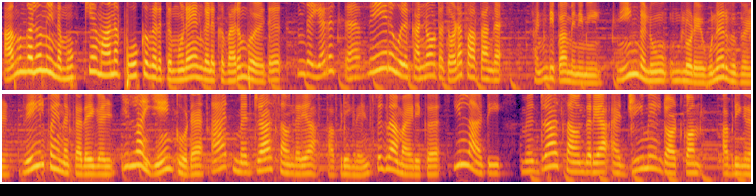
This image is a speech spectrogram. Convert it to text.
அவங்களும் இந்த முக்கியமான போக்குவரத்து முனையங்களுக்கு வரும்பொழுது இந்த இடத்த வேறு ஒரு கண்ணோட்டத்தோட பார்ப்பாங்க கண்டிப்பா மினிமி நீங்களும் உங்களுடைய உணர்வுகள் ரயில் பயண கதைகள் எல்லாம் ஏன் கூட ஆட் மெட்ராஸ் சௌந்தர்யா அப்படிங்கிற இன்ஸ்டாகிராம் ஐடிக்கு இல்லாட்டி Madras Soundarya at Gmail dot com அப்படிங்கிற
